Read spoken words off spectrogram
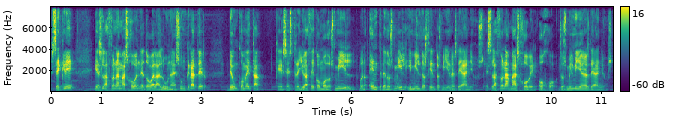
se cree que es la zona más joven de toda la Luna, es un cráter de un cometa que se estrelló hace como 2000, bueno, entre 2000 y 1200 millones de años. Es la zona más joven, ojo, 2000 millones de años.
